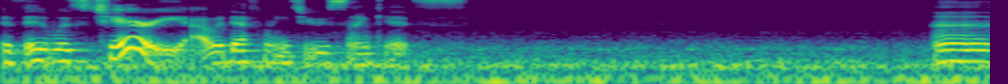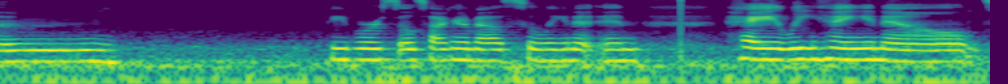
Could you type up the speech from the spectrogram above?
if it was cherry, I would definitely choose Sunkist. Um People are still talking about Selena and Hailey hanging out.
